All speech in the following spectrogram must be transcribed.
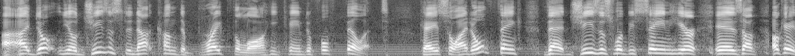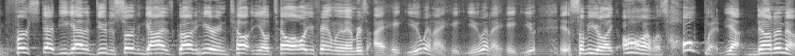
I, I don't, you know, Jesus did not come to break the law, he came to fulfill it. Okay, so I don't think that Jesus would be saying here is, um, okay, the first step you got to do to serving God is go out here and tell, you know, tell all your family members, I hate you and I hate you and I hate you. Some of you are like, oh, I was hoping. Yeah, no, no, no,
